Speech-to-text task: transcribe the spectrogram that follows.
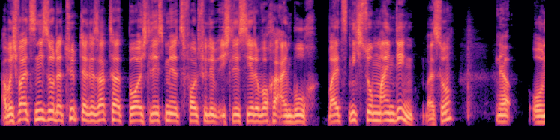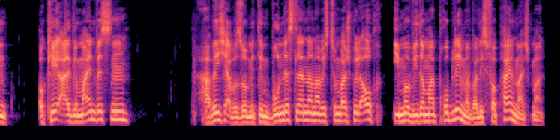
Aber ich war jetzt nie so der Typ, der gesagt hat, boah, ich lese mir jetzt voll viele, ich lese jede Woche ein Buch. War jetzt nicht so mein Ding, weißt du? Ja. Und okay, Allgemeinwissen habe ich, aber so mit den Bundesländern habe ich zum Beispiel auch immer wieder mal Probleme, weil ich es verpeile manchmal.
